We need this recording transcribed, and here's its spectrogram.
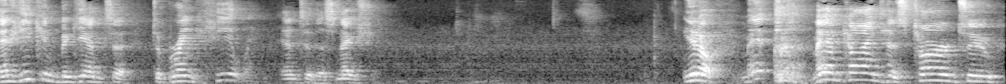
And He can begin to, to bring healing into this nation. You know, man, mankind has turned to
